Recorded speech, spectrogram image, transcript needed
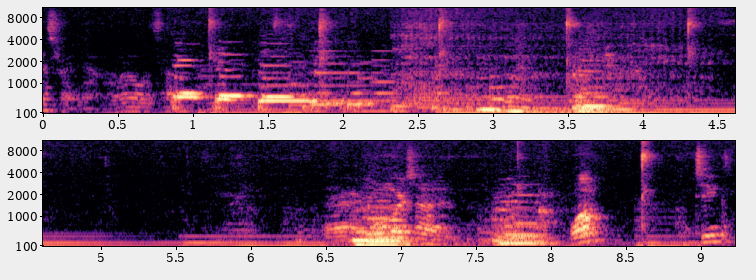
dance right now. I don't know what's. All right, one more time. One, two.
